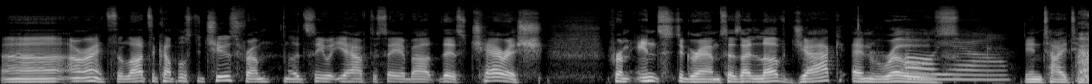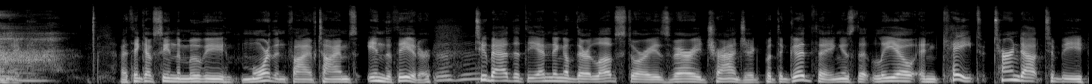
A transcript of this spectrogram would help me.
Uh, all right. So lots of couples to choose from. Let's see what you have to say about this. Cherish from Instagram says, "I love Jack and Rose yeah. in Titanic." I think I've seen the movie more than five times in the theater. Mm-hmm. Too bad that the ending of their love story is very tragic. But the good thing is that Leo and Kate turned out to be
